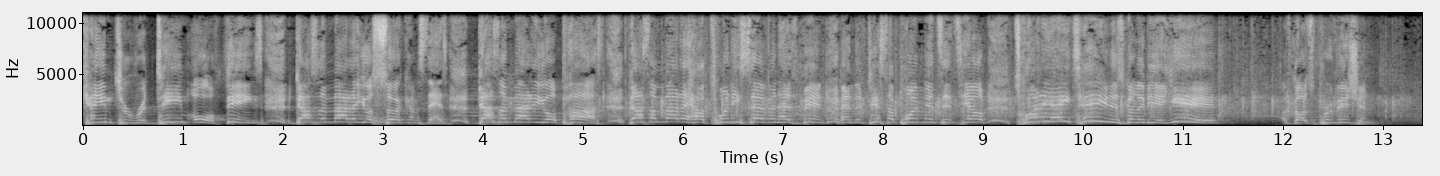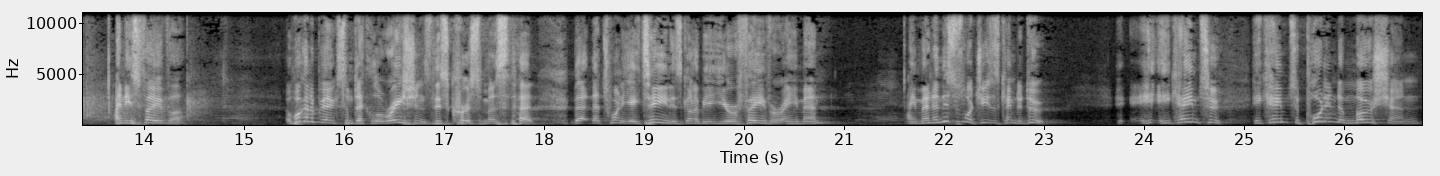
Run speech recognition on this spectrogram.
came to redeem all things, doesn't matter your circumstance, doesn't matter your past, doesn't matter matter how 27 has been and the disappointments it's yelled, 2018 is going to be a year of God's provision and His favor. And we're going to make some declarations this Christmas that, that, that 2018 is going to be a year of favor. Amen. Amen. And this is what Jesus came to do. He, he, came, to, he came to put into motion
